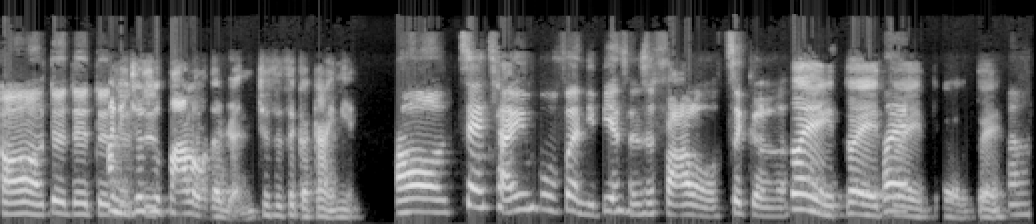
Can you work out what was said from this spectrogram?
哦，对对对，那你就是 follow 的人，就是这个概念哦。在财运部分，你变成是 follow 这个，对对对对对，嗯，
